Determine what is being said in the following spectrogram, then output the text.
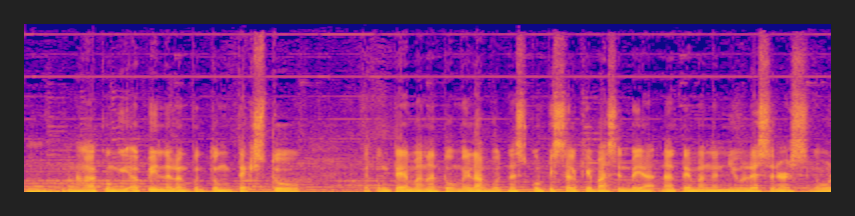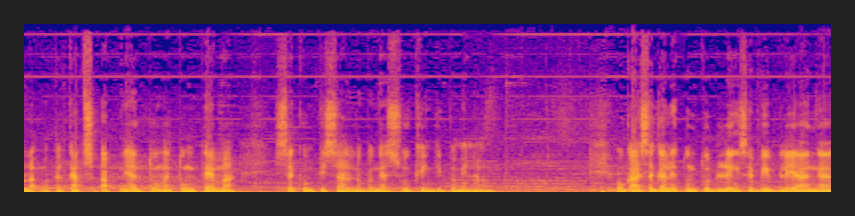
Hmm, manang akong giapil na lang pud tong text 2 Katong tema na to may labot na kumpisal kay basin baya natin mga new listeners nga wala maka-catch up niya itong atong tema sa kumpisal no mga suking di paminaw. Ug asa ganitong tudling sa Biblia nga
